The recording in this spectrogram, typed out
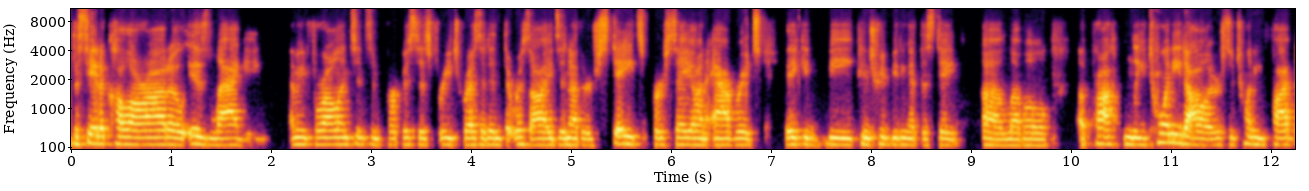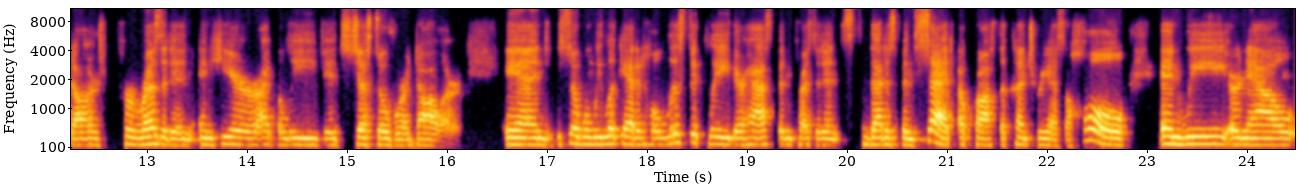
The state of Colorado is lagging. I mean, for all intents and purposes, for each resident that resides in other states per se, on average, they could be contributing at the state uh, level approximately twenty dollars to twenty-five dollars per resident. And here, I believe it's just over a dollar. And so when we look at it holistically, there has been precedents that has been set across the country as a whole. And we are now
